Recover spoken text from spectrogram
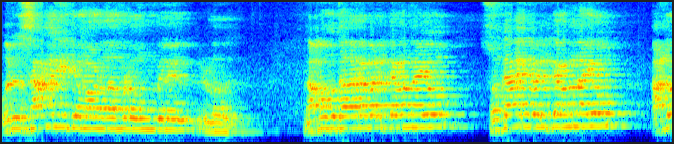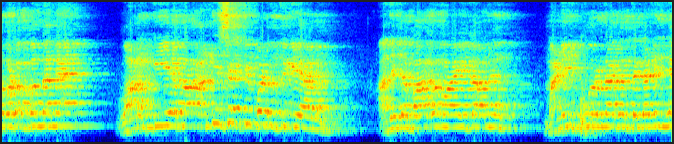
ഒരു സാഹചര്യമാണ് നമ്മുടെ മുമ്പിൽ ഉള്ളത്. നവോദ്ധാരവൽക്കരണ നയവും സ്വകാര്യവൽക്കരണ നയവും അതോടൊപ്പം തന്നെ വർഗീയത അതിശക്തിപ്പെടുത്തുകയാണ്. അതിന്റെ ഭാഗമായിട്ടാണ് മണിപ്പൂരിനകത്ത് കഴിഞ്ഞ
